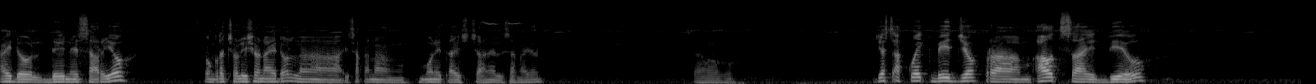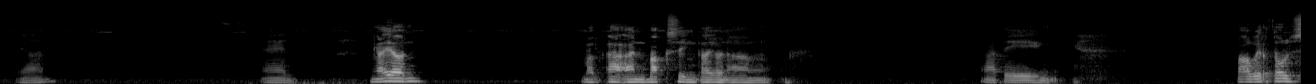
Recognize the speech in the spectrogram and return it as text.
Idol Dennis Sario. Congratulations Idol na isa ka ng monetized channel sa ngayon. So, just a quick video from outside view. Yan. And, ngayon, mag-unboxing tayo ng ating power tools.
